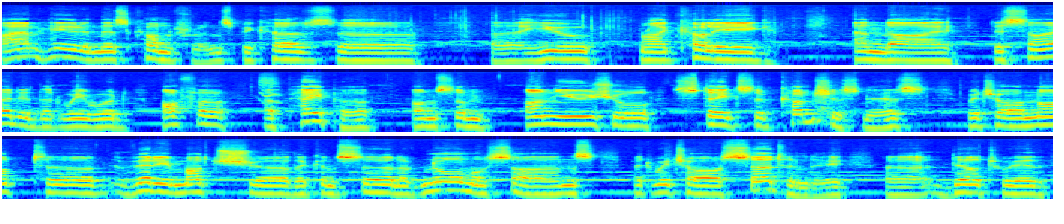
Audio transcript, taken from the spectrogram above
I am here in this conference because uh, uh, you, my colleague, and I decided that we would offer a paper on some unusual states of consciousness which are not uh, very much uh, the concern of normal science, but which are certainly uh, dealt with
